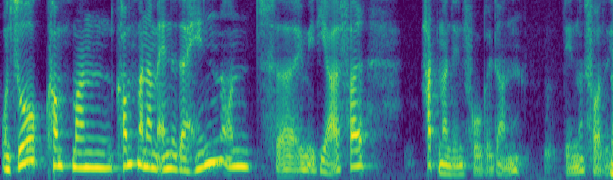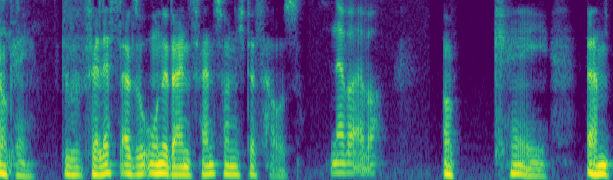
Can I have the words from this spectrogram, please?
Und so kommt man, kommt man am Ende dahin und äh, im Idealfall hat man den Vogel dann, den man vor sich okay. sieht. Okay. Du verlässt also ohne deinen Svensson nicht das Haus. Never ever. Okay. Ähm,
